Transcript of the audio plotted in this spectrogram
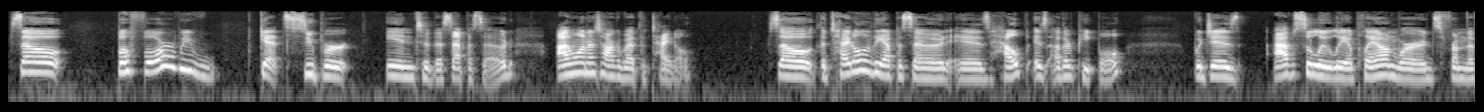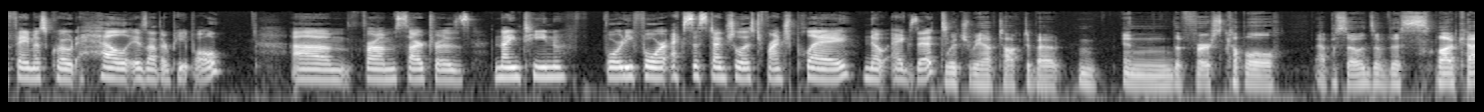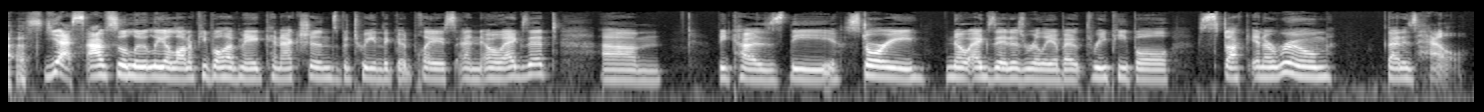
So, before we get super into this episode, I want to talk about the title. So, the title of the episode is Help is Other People, which is absolutely a play on words from the famous quote, Hell is Other People, um, from Sartre's 1944 existentialist French play, No Exit. which we have talked about in the first couple episodes of this podcast. Yes, absolutely. A lot of people have made connections between The Good Place and No Exit um, because the story No Exit is really about three people stuck in a room that is hell.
